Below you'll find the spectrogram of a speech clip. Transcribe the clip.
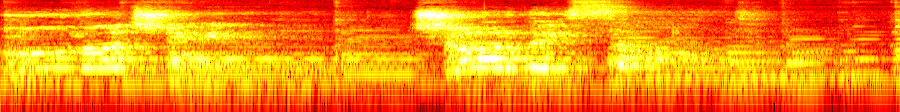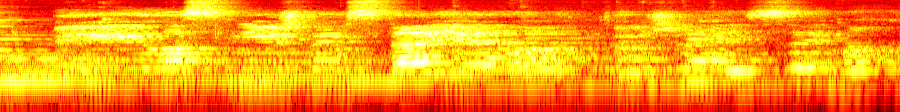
уночі чорний сад білосніжним стає уже й зима.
